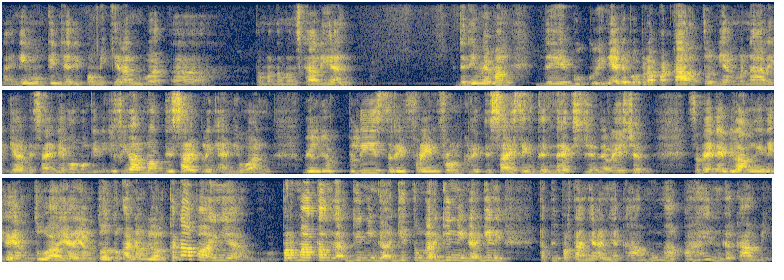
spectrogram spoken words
Nah, ini mungkin jadi pemikiran buat uh, teman-teman sekalian. Jadi memang di buku ini ada beberapa kartun yang menarik ya. Misalnya dia ngomong gini, If you are not discipling anyone, will you please refrain from criticizing the next generation? Sebenarnya dia bilang ini ke yang tua ya. Yang tua tuh kadang bilang, kenapa ini ya? Permata nggak gini, nggak gitu, nggak gini, nggak gini. Tapi pertanyaannya, kamu ngapain ke kami?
